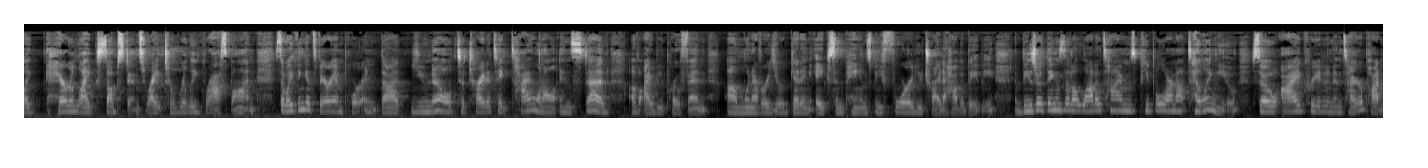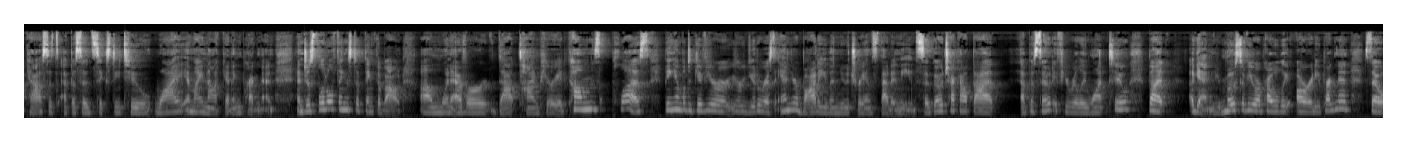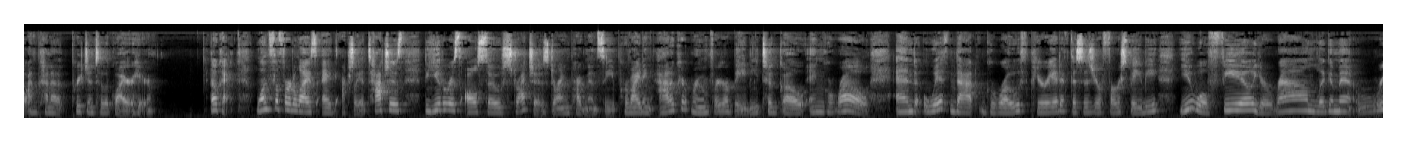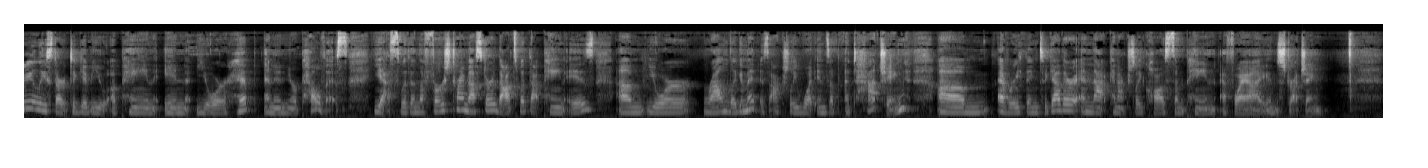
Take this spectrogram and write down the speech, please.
like hair like substance, right, to really grasp on. So I think it's very important that you know to try to take Tylenol instead of ibuprofen um, whenever you're getting aches and pains before you try to have a baby. These are things that a lot of times people are not telling you. So I created an entire podcast. It's episode 62 Why Am I Not Getting Pregnant? And just little things to think about um, whenever that time period comes, plus being able to give your, your uterus and your body the nutrients that it needs. So go check out that episode if you really want to. But again, most of you are probably already pregnant, so I'm kind of preaching to the choir here. Okay, once the fertilized egg actually attaches, the uterus also stretches during pregnancy, providing adequate room for your baby to go and grow. And with that growth period, if this is your first baby, you will feel your round ligament really start to give you a pain in your hip and in your pelvis. Yes, within the first trimester, that's what that pain is. Um, your round ligament is actually what ends up attaching um, everything together and that can actually cause some pain, FYI, in stretching.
